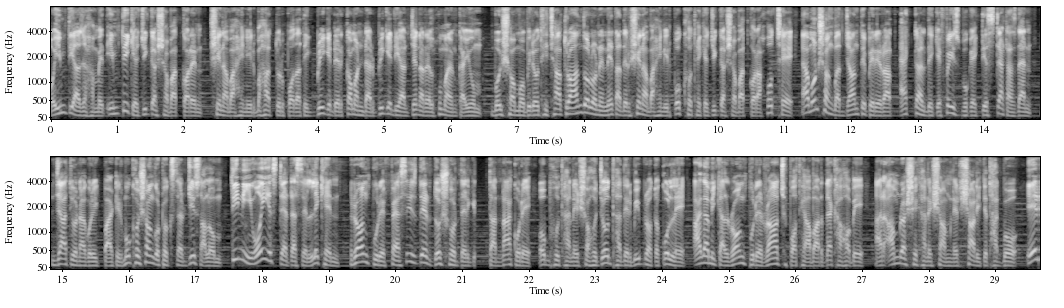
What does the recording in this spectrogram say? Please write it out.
ও ইমতিয়াজ আহমেদ ইমতিকে জিজ্ঞাসাবাদ করেন। সেনাবাহিনীর বাহাত্তর পদাতিক ব্রিগেডের commander brigadier general Humayun Kayum. বৈষম্য বিরোধী ছাত্র আন্দোলনের নেতাদের সেনাবাহিনীর পক্ষ থেকে জিজ্ঞাসাবাদ করা হচ্ছে। এমন সংবাদ জানতে পেরে রাত একটার দিকে ফেসবুকে একটি স্ট্যাটাস দেন জাতীয় নাগরিক পার্টির মুখ্য সংগঠক সার্জিস আলম। তিনি ওই স্ট্যাটাসে লেখেন, রংপুরে ফ্যাসিস্টদের দোসরদের গ্রেপ্তার না করে অভ্যুত্থানের সহযোদ্ধাদের বিব্রত করলে আগামীকাল রংপুরের রাজপথে আবার দেখা হবে, আর আমরা সেখানে সামনের সারিতে থাকব। এর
